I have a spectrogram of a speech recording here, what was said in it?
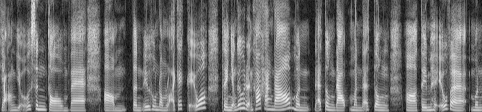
chọn giữa sinh tồn và um, tình yêu thương đồng loại các kiểu á thì những cái quyết định khó khăn đó mình đã từng đọc mình đã từng uh, tìm hiểu và mình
